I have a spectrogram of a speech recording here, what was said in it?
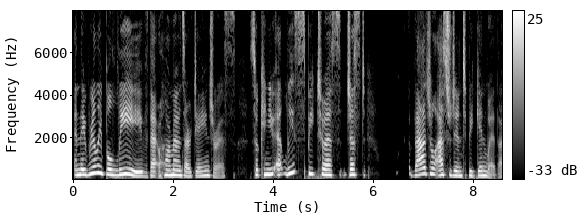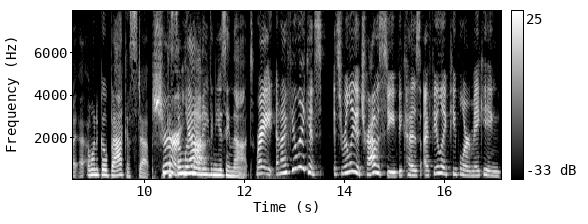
And they really believe that hormones are dangerous. So, can you at least speak to us just vaginal estrogen to begin with? I, I want to go back a step. Sure. Because some women yeah. aren't even using that. Right. And I feel like it's it's really a travesty because I feel like people are making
